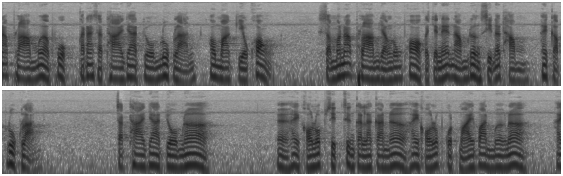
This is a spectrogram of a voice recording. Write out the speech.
ณะพราหมณ์เมื่อพวกคณะสัตยาญาติโยมลูกหลานเข้ามาเกี่ยวข้อง สมณพราหมณ์อย่างหลวงพ่อก็จะแนะนำเรื่องศีลธรรมให้กับลูกหลานศรัทธาญาติโยมเนอะให้เคารพสิทธิ์ซึ่งกันและกันเนอะให้เคารพกฎหมายบ้านเมืองเนอะให้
